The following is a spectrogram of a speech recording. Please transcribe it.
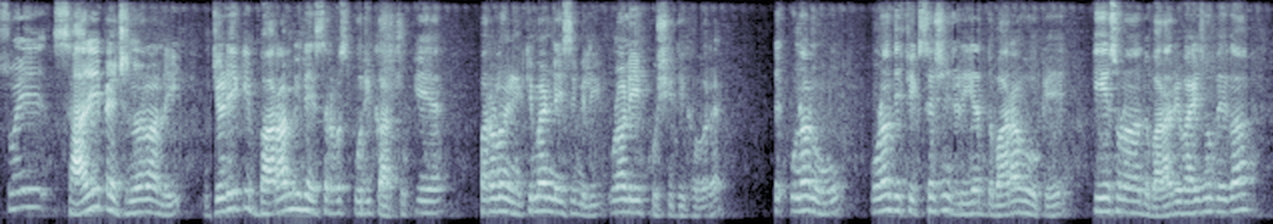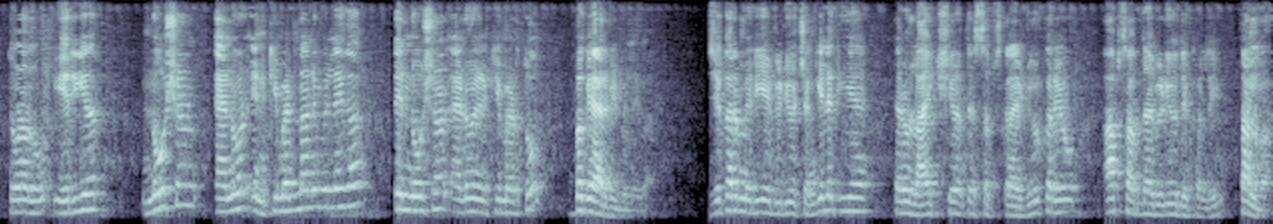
ਸੋ ਇਹ ਸਾਰੇ ਪੈਨਸ਼ਨਰਾਂ ਲਈ ਜਿਹੜੇ ਕਿ 12 ਮਹੀਨੇ ਸਰਵਿਸ ਪੂਰੀ ਕਰ ਚੁੱਕੇ ਹੈ, ਪਰ ਉਹਨਾਂ ਨੂੰ ਇਨਕਰੀਮੈਂਟ ਨਹੀਂ ਸੀ ਮਿਲੀ, ਉਹਨਾਂ ਲਈ ਖੁਸ਼ੀ ਦੀ ਖਬਰ ਹੈ ਤੇ ਉਹਨਾਂ ਨੂੰ ਉਹਨਾਂ ਦੀ ਫਿਕਸੇਸ਼ਨ ਜਿਹੜੀ ਹੈ ਦੁਬਾਰਾ ਹੋ ਕੇ ਕੇਸ ਉਹਨਾਂ ਦਾ ਦੁਬਾਰਾ ਰਿਵਾਈਜ਼ ਹੋਵੇਗਾ ਤੇ ਉਹਨਾਂ ਨੂੰ ਏਰੀਅਰ ਨੋਸ਼ਨ ਐਨੂਅਲ ਇਨਕਰੀਮੈਂਟ ਨਾਲ ਨਹੀਂ ਮਿਲੇਗਾ ਤੇ ਨੋਸ਼ਨਲ ਐਨੂਅਲ ਇਨਕਰੀਮੈਂਟ ਤੋਂ ਬਗੈਰ ਵੀ ਮਿਲੇਗਾ। ਜੇਕਰ ਮੇਰੀ ਇਹ ਵੀਡੀਓ ਚੰਗੀ ਲੱਗੀ ਹੈ, ਤਾਂ ਇਹਨੂੰ ਲਾਈਕ ਸ਼ੇਅਰ ਤੇ ਸਬਸਕ੍ਰਾਈਬ ਜ਼ਰੂਰ ਕਰਿਓ। ਆਪ ਸਭ ਦਾ ਵੀਡੀਓ ਦੇਖਣ ਲਈ ਧੰਨਵਾਦ।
